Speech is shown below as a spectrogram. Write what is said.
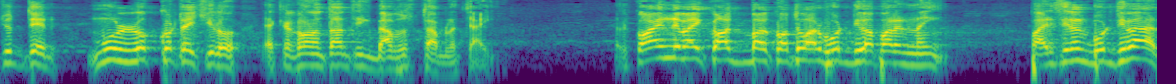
যুদ্ধের মূল লক্ষ্যটাই ছিল একটা গণতান্ত্রিক ব্যবস্থা আমরা চাই। কয়েন দে ভাই কতবার ভোট দিবা পারেন নাই? পারিছিলেন ভোট দিবার?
